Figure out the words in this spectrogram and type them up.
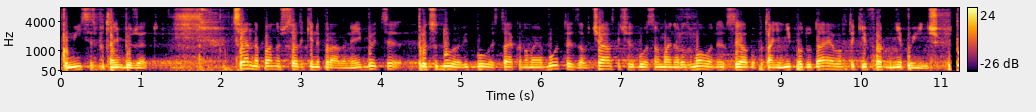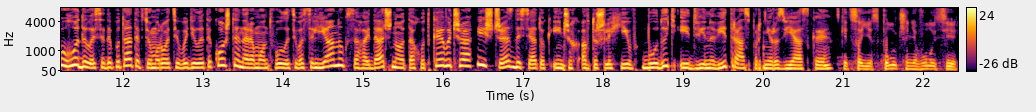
комісія з питань бюджету. Це, напевно, що все-таки неправильно. Якби ця процедура відбулася так, як вона має бути, завчасно, чи відбулася нормальна розмова, не стояло б питання ні по Дудаєва в такій формі, ні по інших. Погодилися депутати в цьому році виділити кошти на ремонт вулиць Васильянок, Сагайдачного та Хоткевича і ще з десяток інших автошляхів. Будуть і дві нові транспортні розв'язки. Це є сполучення вулиці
